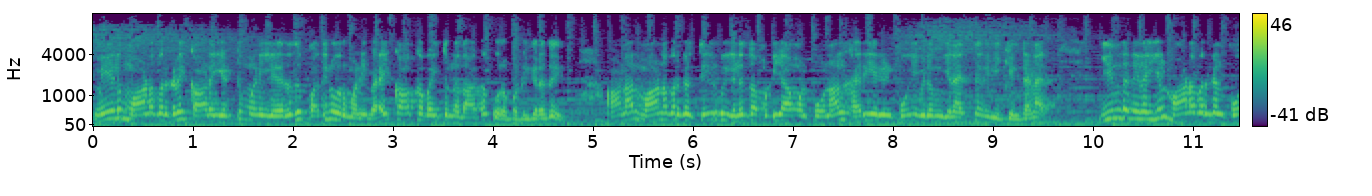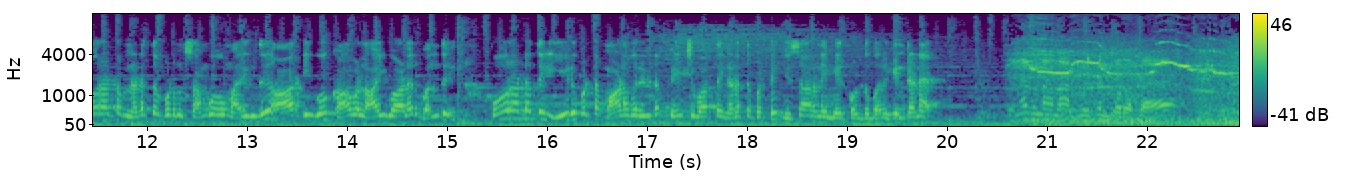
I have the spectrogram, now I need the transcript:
மேலும் மாணவர்களை காலை எட்டு மணியிலிருந்து பதினோரு மணி வரை காக்க வைத்துள்ளதாக கூறப்படுகிறது. ஆனால் மாணவர்கள் தேர்வு எழுத முடியாமல் போனால் ஹரியரில் போய்விடும் என தெரிவிக்கின்றனர். இந்த நிலையில் மாணவர்கள் போராட்டம் நடத்தப்படும் சம்பவம் அறிந்து ஆர்டிஓ காவல் ஆய்வாளர் வந்து போராட்டத்தில் ஈடுபட்ட மாணவர்களிடம் பேச்சுவார்த்தை நடத்தப்பட்டு விசாரணை மேற்கொண்டு வருகின்றனர். என்ன சொன்னாங்கன்னா அட்மிஷன் போடுறப்ப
